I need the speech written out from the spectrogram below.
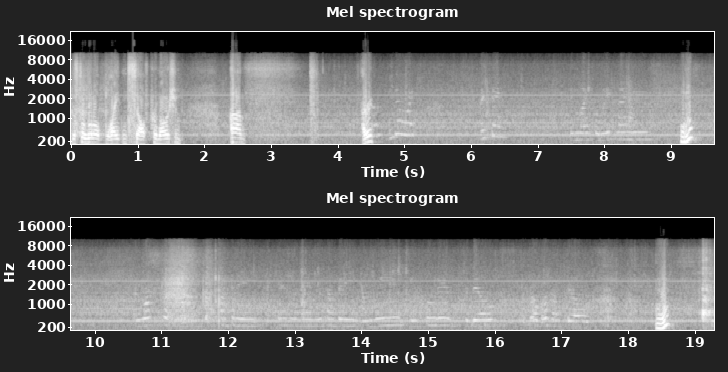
Just a little blatant self-promotion. Um, Irene? You know what? I think in like the late nineties, Mm-hmm. I worked for a company, I can't remember the name of the company, and we included the bills, the RoboHelp bills. Mm-hmm. We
